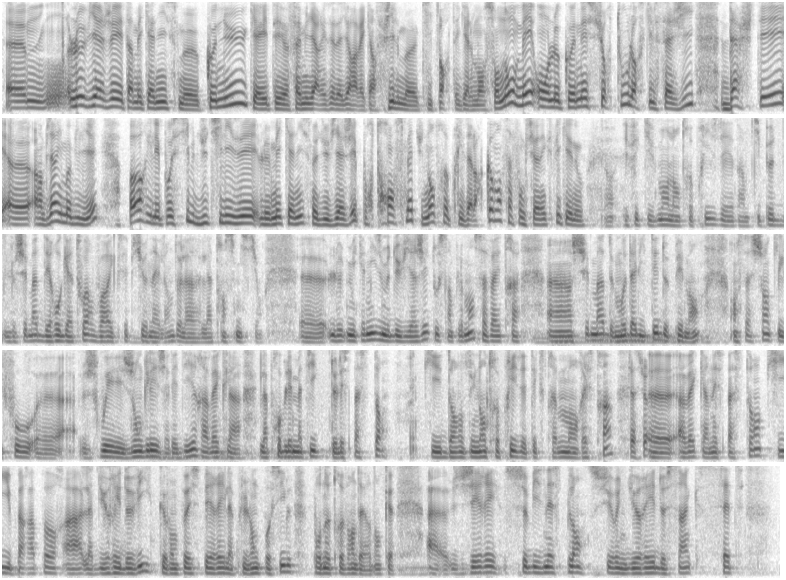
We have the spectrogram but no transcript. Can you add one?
Euh, le viager est un mécanisme connu, qui a été familiarisé d'ailleurs avec un film qui porte également son nom, mais on le connaît surtout lorsqu'il s'agit d'acheter euh, un bien immobilier. Or, il est possible d'utiliser le mécanisme du viager pour transmettre une entreprise. Alors, comment ça fonctionne? Expliquez-nous. Effectivement, l'entreprise est un petit peu le schéma dérogatoire, voire exceptionnel, hein, de la, la transmission. le mécanisme du viager, tout simplement, ça va va être un schéma de modalité de paiement, en sachant qu'il faut euh, jouer, jongler, j'allais dire, avec la, problématique de l'espace-temps qui dans une entreprise est extrêmement restreint, euh, avec un espace-temps qui, par rapport à la durée de vie que l'on peut espérer la plus longue possible pour notre vendeur. Donc, euh, gérer ce business plan sur une durée de 5, 7,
